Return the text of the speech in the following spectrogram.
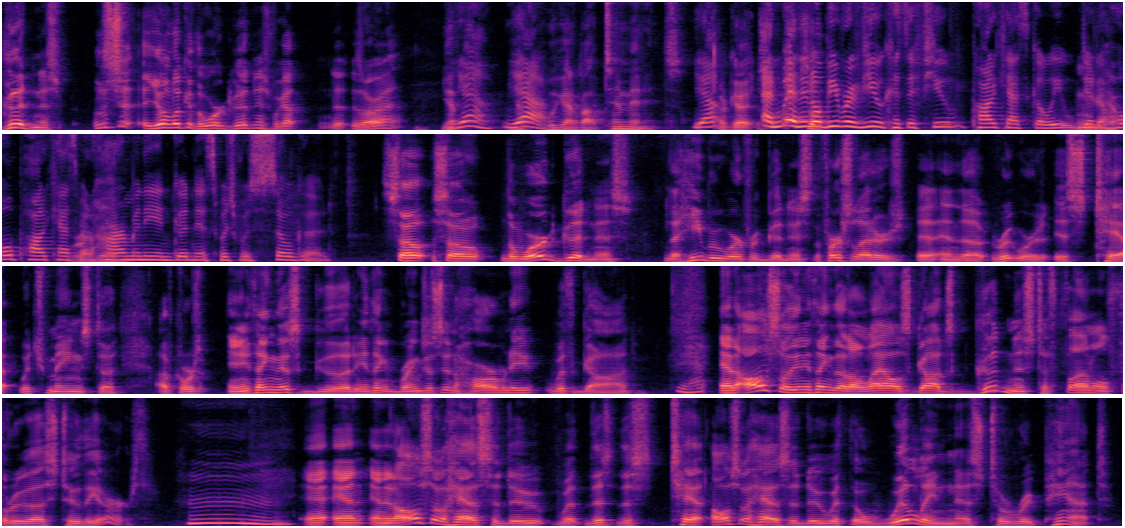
goodness. Let's just, you want to look at the word goodness? We got, is all right? Yep. Yeah, yeah. We got about 10 minutes. Yeah. Okay, And, and it'll be reviewed because a few podcasts ago, we mm, did a Yep. whole podcast We're about good. harmony and goodness, which was so good. So, so the word goodness, the Hebrew word for goodness, the first letters and the root word is tet, which means to, of course, anything that's good, anything that brings us in harmony with God, Yeah. and also anything that allows God's goodness to funnel through us to the earth. Hmm. And, and and it also has to do with this this tet also has to do with the willingness to repent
